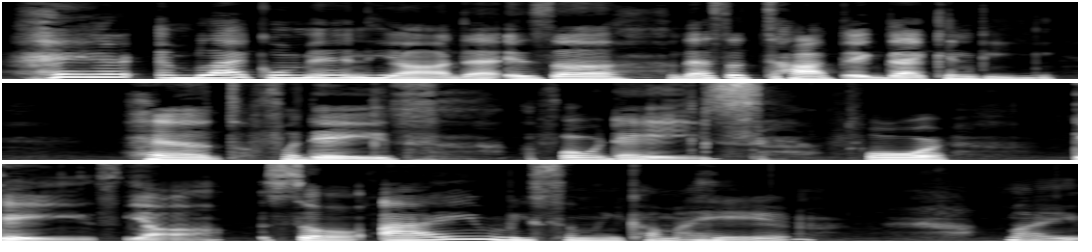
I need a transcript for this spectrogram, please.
hair and black women, y'all, that is a that's a topic that can be held for days, for days, for days, y'all. So I recently cut my hair, my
